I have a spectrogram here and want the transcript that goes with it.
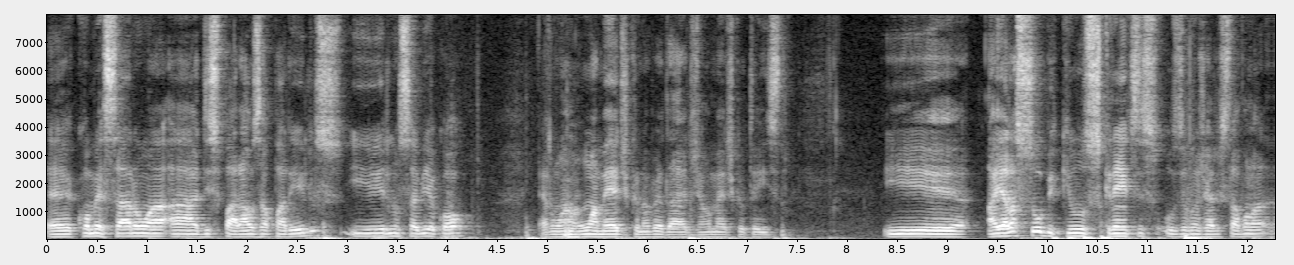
é, começaram a, a, disparar os aparelhos e ele não sabia qual. Era uma, uma médica, na verdade, uma médica UTIsta. E aí ela soube que os crentes, os evangélicos estavam lá,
